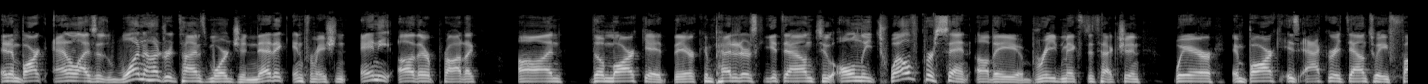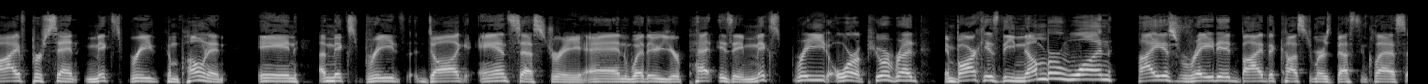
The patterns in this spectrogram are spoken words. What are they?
and Embark analyzes 100 times more genetic information than any other product on the market. Their competitors can get down to only 12% of a breed mix detection, where Embark is accurate down to a 5% mixed breed component in a mixed breed dog ancestry. And whether your pet is a mixed breed or a purebred, Embark is the number one highest rated by the customers, best in class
